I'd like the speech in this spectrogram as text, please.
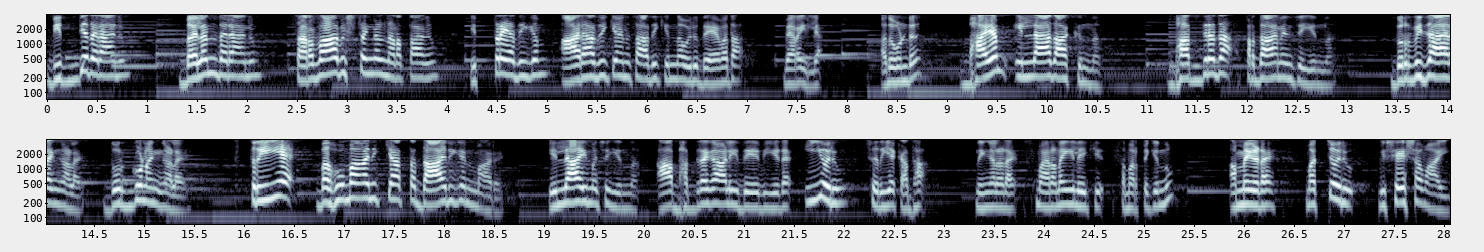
വിദ്യ തരാനും ബലം തരാനും സർവാഭിഷ്ടങ്ങൾ നടത്താനും ഇത്രയധികം ആരാധിക്കാൻ സാധിക്കുന്ന ഒരു ദേവത വേറെ ഇല്ല. അതുകൊണ്ട് ഭയം ഇല്ലാതാക്കുന്ന ഭദ്രത പ്രദാനം ചെയ്യുന്ന ദുർവിചാരങ്ങളെ ദുർഗുണങ്ങളെ സ്ത്രീയെ ബഹുമാനിക്കാത്ത ദാരികന്മാരെ ഇല്ലായ്മ ചെയ്യുന്ന ആ ഭദ്രകാളി ദേവിയുടെ ഈ ഒരു ചെറിയ കഥ നിങ്ങളുടെ സ്മരണയിലേക്ക് സമർപ്പിക്കുന്നു. അമ്മയുടെ മറ്റൊരു വിശേഷമായി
